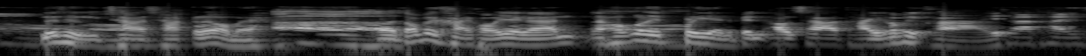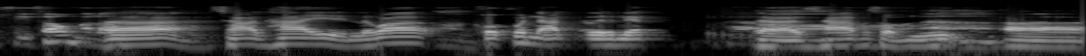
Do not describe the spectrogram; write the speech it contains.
อ๋อนึกถึงชาชักนึกออกไหมอ่าเออต้องไปขายของอย่างนั้น แล้วเขาก็เลยเปลี่ยนเป็นเอาชาไทยเข้าไปขายชาไทยสีส้มมาแล้วอ่าชาไทยหรือว่าโคโคนัทอะไรเนี้ยเอ่อชาผสมเอ่อ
